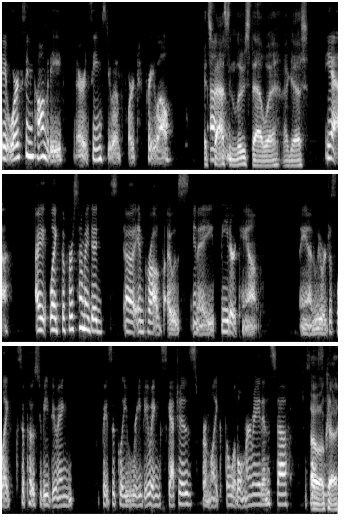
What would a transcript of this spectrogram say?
it works in comedy or it seems to have worked pretty well It's fast um, and loose that way, I guess. Yeah. I like the first time I did uh, improv, I was in a theater camp and we were just like supposed to be doing basically redoing sketches from like The Little Mermaid and stuff. Just Oh, okay.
